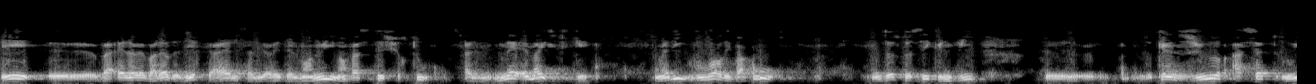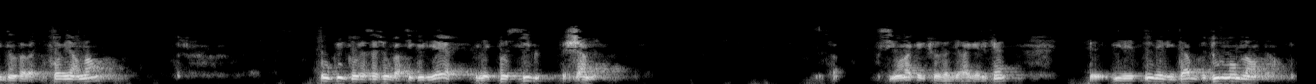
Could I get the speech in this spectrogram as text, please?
et euh, bah, elle n'avait pas l'air de dire qu'à elle, ça lui avait tellement nuit, mais enfin, c'était surtout à lui. Mais elle m'a expliqué, elle m'a dit, vous vous rendez pas compte de ce que c'est qu'une vie de, de 15 jours à 7 ou 8 dans un bateau. Premièrement, aucune conversation particulière n'est possible jamais si on a quelque chose à dire à quelqu'un, euh, il est inévitable que tout le monde l'entende.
